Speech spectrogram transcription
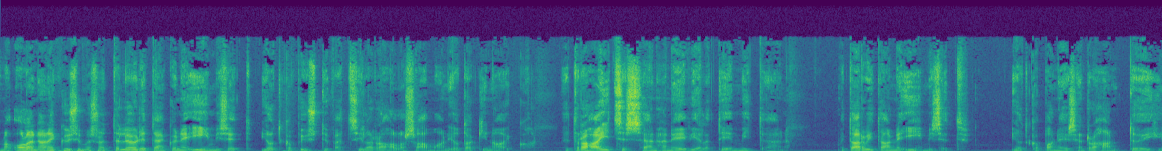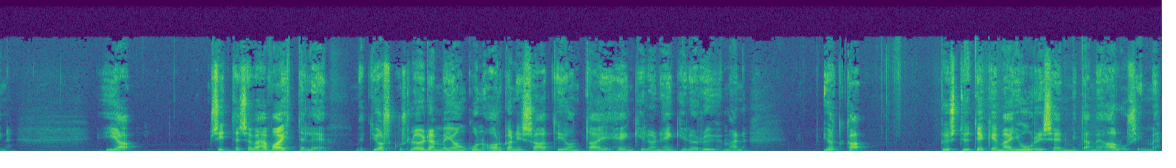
No olennainen kysymys on, että löydetäänkö ne ihmiset, jotka pystyvät sillä rahalla saamaan jotakin aikaan. Että raha itsessään hän ei vielä tee mitään. Me tarvitaan ne ihmiset, jotka panee sen rahan töihin. Ja sitten se vähän vaihtelee. Et joskus löydämme jonkun organisaation tai henkilön, henkilöryhmän, jotka pystyy tekemään juuri sen, mitä me halusimme.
